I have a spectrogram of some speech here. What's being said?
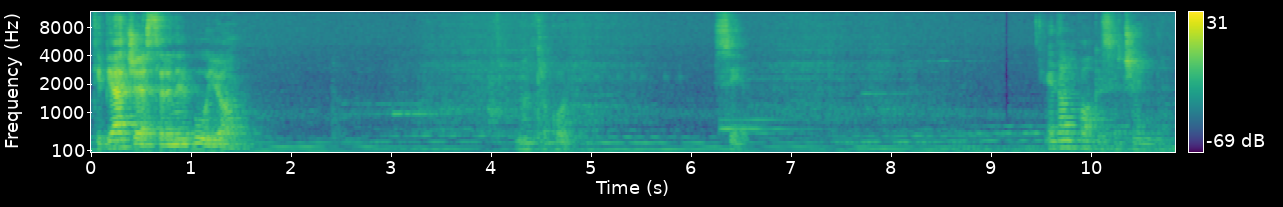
Ti piace essere nel buio? un altro colpo sì è da un po' che si accende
